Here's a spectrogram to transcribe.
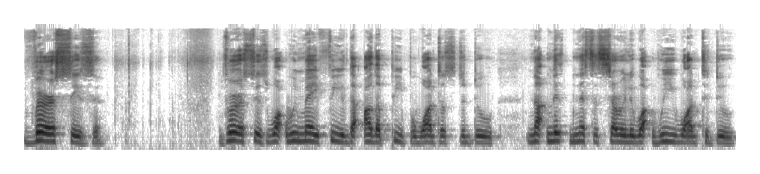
versus versus what we may feel that other people want us to do, not necessarily what we want to do.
